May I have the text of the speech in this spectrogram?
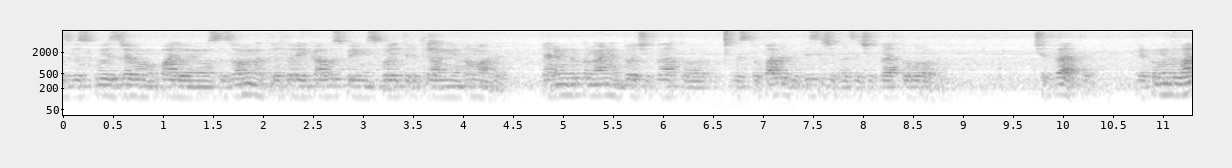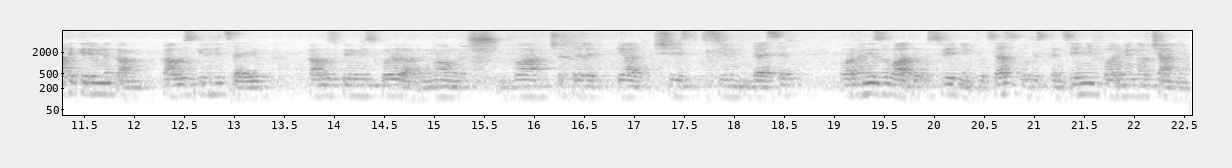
у зв'язку із зривом опалювального сезону на території Калузької міської територіальної громади. Термін виконання до 4 листопада 2024 року. Четверте. Рекомендувати керівникам Калузьких ліцеїв Калузької міської ради номер 2, 4, 5, 6, 7, 10 організувати освітній процес у дистанційній формі навчання.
